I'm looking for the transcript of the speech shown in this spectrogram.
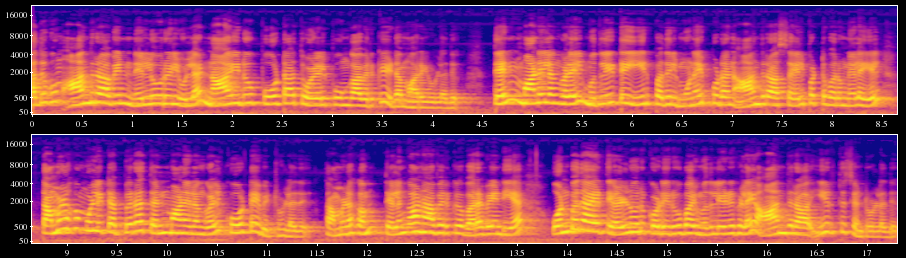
அதுவும் ஆந்திராவின் நெல்லூரில் உள்ள நாயுடு போட்டா தொழில் பூங்காவிற்கு இடம் மாறியுள்ளது தென் மாநிலங்களில் முதலீட்டை ஈர்ப்பதில் முனைப்புடன் ஆந்திரா செயல்பட்டு வரும் நிலையில் தமிழகம் உள்ளிட்ட பிற தென் மாநிலங்கள் கோட்டை விட்டுள்ளது. தமிழகம் தெலுங்கானாவிற்கு வரவேண்டிய ஒன்பதாயிரத்தி எழுநூறு கோடி ரூபாய் முதலீடுகளை ஆந்திரா ஈர்த்து சென்றுள்ளது.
